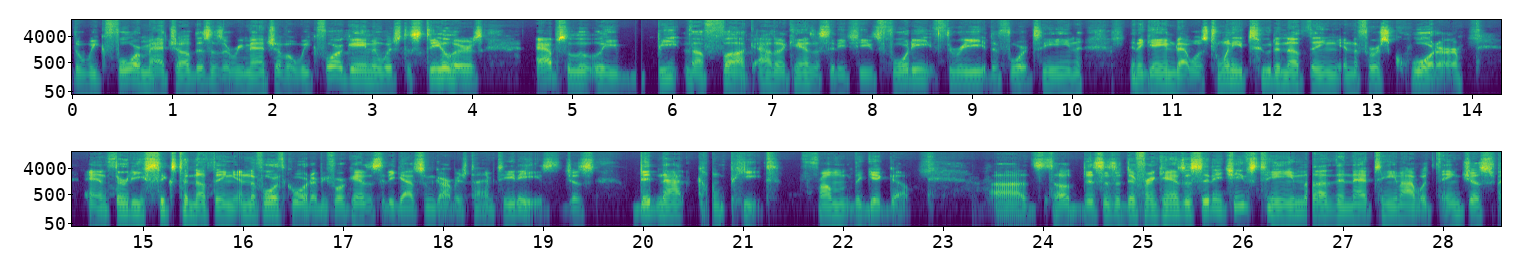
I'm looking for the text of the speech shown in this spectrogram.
the week four matchup. This is a rematch of a week four game in which the Steelers absolutely beat the fuck out of the Kansas City Chiefs 43 to 14 in a game that was 22 to nothing in the first quarter and 36 to nothing in the fourth quarter before Kansas City got some garbage time TDs. Just did not compete from the get go. Uh, so this is a different Kansas City Chiefs team uh, than that team, I would think, just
